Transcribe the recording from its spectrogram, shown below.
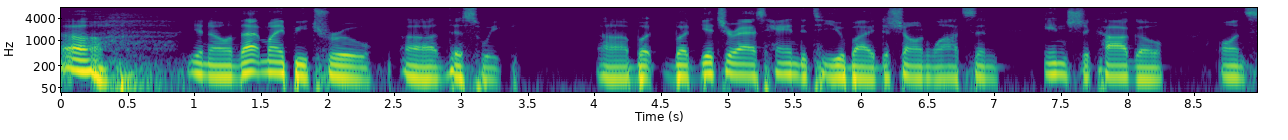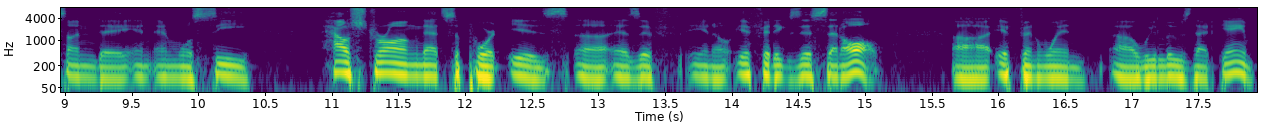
oh, you know, that might be true uh, this week, but but get your ass handed to you by Deshaun Watson in Chicago on Sunday, and and we'll see how strong that support is, as if you know if it exists at all uh, if and when uh, we lose that game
